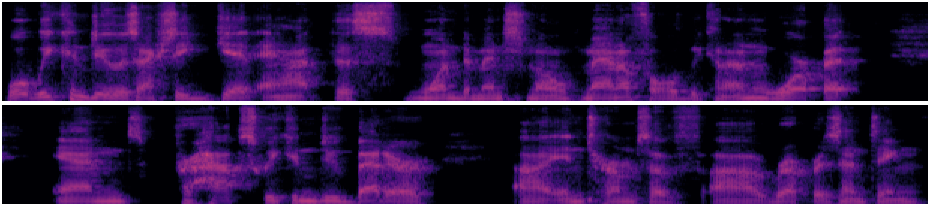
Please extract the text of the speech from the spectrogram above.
what we can do is actually get at this one-dimensional manifold. We can unwarp it, and perhaps we can do better uh, in terms of uh, representing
